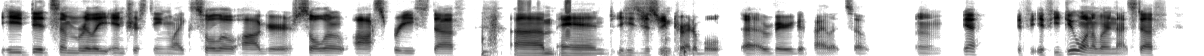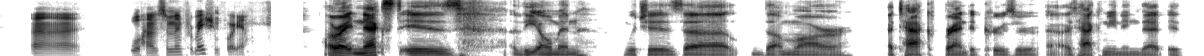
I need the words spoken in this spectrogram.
he did some really interesting like solo auger, solo osprey stuff, um, and he's just incredible, uh, a very good pilot. So um, yeah, if if you do want to learn that stuff, uh, we'll have some information for you. All right, next is the Omen, which is uh, the Amarr attack branded cruiser. Uh, attack meaning that it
